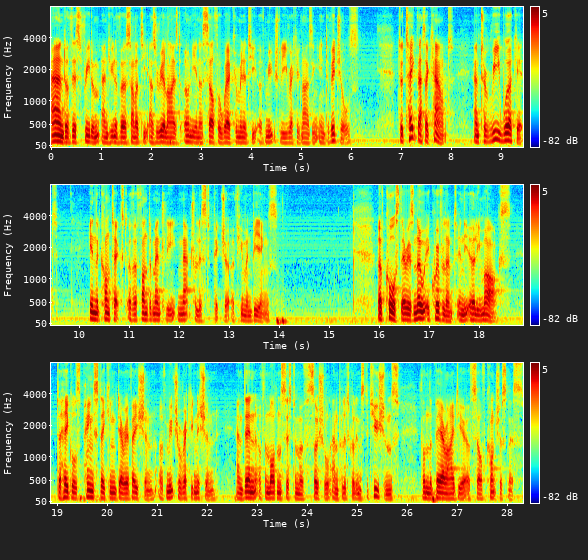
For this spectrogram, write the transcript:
and of this freedom and universality as realized only in a self aware community of mutually recognizing individuals, to take that account and to rework it in the context of a fundamentally naturalist picture of human beings. Of course, there is no equivalent in the early Marx to Hegel's painstaking derivation of mutual recognition and then of the modern system of social and political institutions from the bare idea of self consciousness.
